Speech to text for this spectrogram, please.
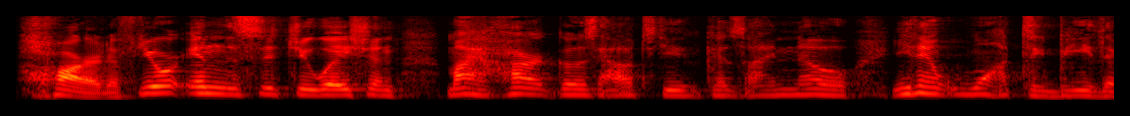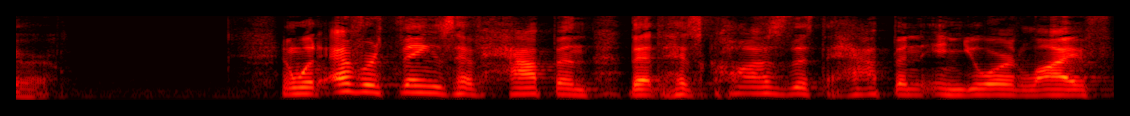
hard. If you're in this situation, my heart goes out to you because I know you didn't want to be there. And whatever things have happened that has caused this to happen in your life,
